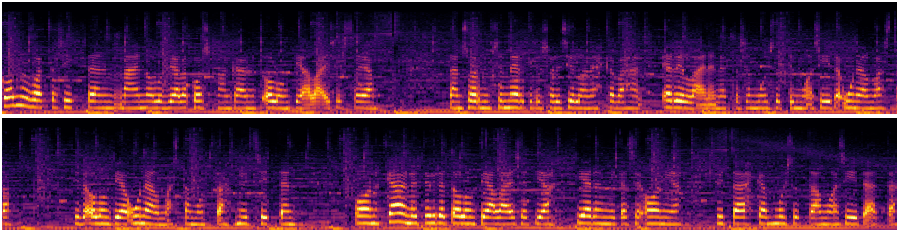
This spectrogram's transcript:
Kolme vuotta sitten mä en ollut vielä koskaan käynyt olympialaisissa ja tämän sormuksen merkitys oli silloin ehkä vähän erilainen, että se muistutti mua siitä unelmasta, siitä olympiaunelmasta, mutta nyt sitten olen käynyt yhdet olympialaiset ja tiedän mitä se on ja nyt tämä ehkä muistuttaa mua siitä, että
